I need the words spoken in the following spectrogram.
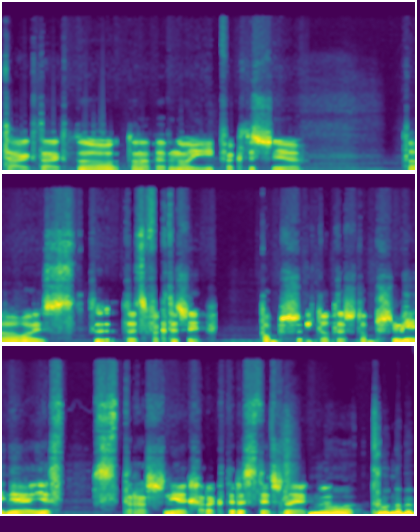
Tak, tak, to, to na pewno i faktycznie to jest, to jest faktycznie, to i to też to brzmienie jest strasznie charakterystyczne, jakby, No, trudno by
